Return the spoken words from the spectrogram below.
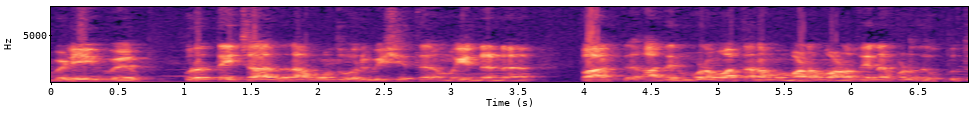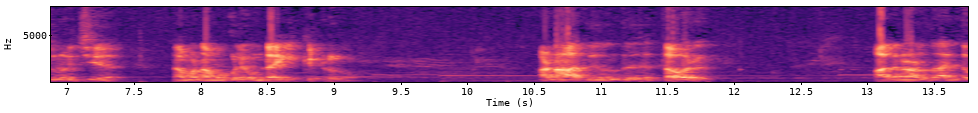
வெளி வெ- புறத்தை சார்ந்து நாம் வந்து ஒரு விஷயத்த நம்ம என்னென்ன பார்த்து அதன் மூலமாக தான் நம்ம மனமானது என்ன பண்ணுது? புத்துணர்ச்சியை நம்ம நமக்குள்ளே உண்டாக்கிக்கிட்டு இருக்கோம். ஆனால் அது வந்து தவறு. அதனால தான் இந்த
